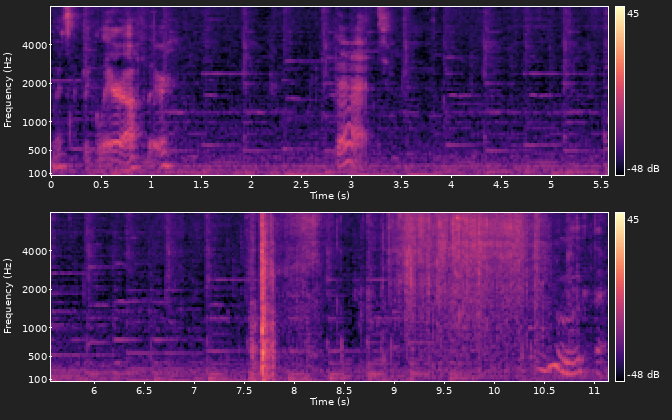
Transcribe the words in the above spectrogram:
Let's get the glare off there. Look at that. Ooh, look at that.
